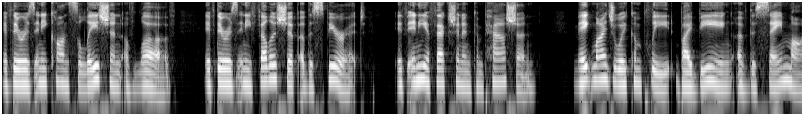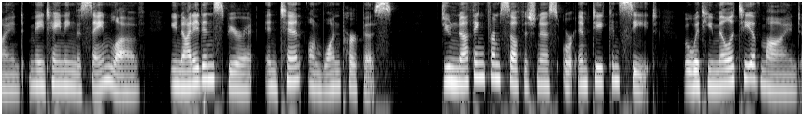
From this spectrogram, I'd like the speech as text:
if there is any consolation of love, if there is any fellowship of the Spirit, if any affection and compassion, Make my joy complete by being of the same mind, maintaining the same love, united in spirit, intent on one purpose. Do nothing from selfishness or empty conceit, but with humility of mind,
